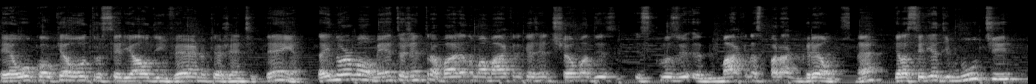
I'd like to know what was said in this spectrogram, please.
é, ou qualquer outro cereal de inverno que a gente tenha. Daí normalmente a gente trabalha numa máquina que a gente chama de, de máquinas para grãos, né? Que ela seria de multi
